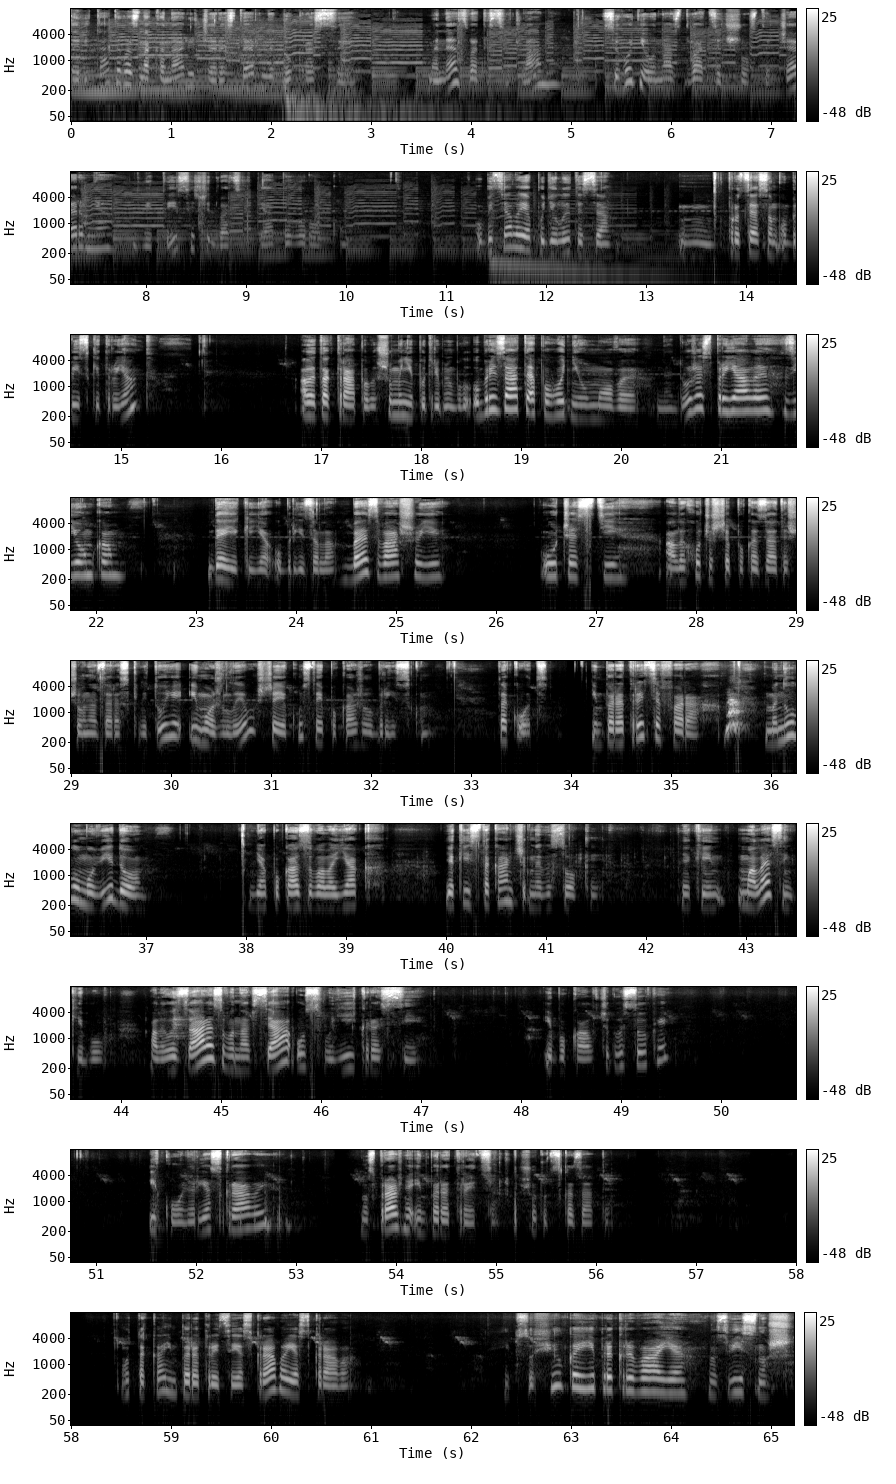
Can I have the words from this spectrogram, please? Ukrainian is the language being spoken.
рада вітати вас на каналі Через терни до краси. Мене звати Світлана. Сьогодні у нас 26 червня 2025 року. Обіцяла я поділитися процесом обрізки троянд, але так трапилось, що мені потрібно було обрізати, а погодні умови не дуже сприяли зйомкам. Деякі я обрізала без вашої участі, але хочу ще показати, що вона зараз квітує, і, можливо, ще якусь та й покажу обрізку. Так от, імператриця Фарах. В минулому відео я показувала, як якийсь стаканчик невисокий, який малесенький був, але ось зараз вона вся у своїй красі. І бокалчик високий, і колір яскравий. Ну, справжня імператриця. Що тут сказати? От така імператриця яскрава, яскрава. І псофілка її прикриває. Ну, звісно ж,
